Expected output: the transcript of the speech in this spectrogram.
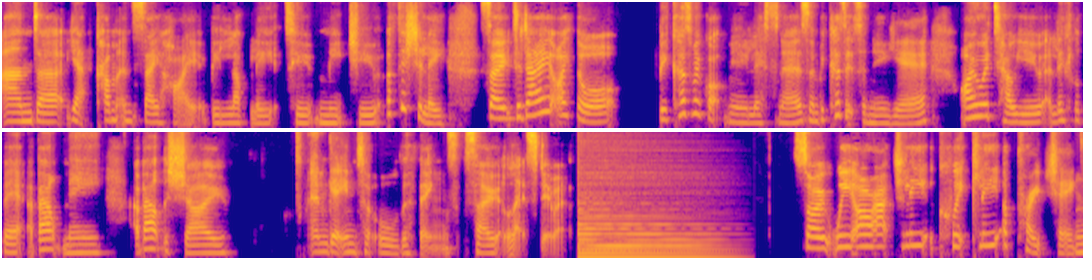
And uh, yeah, come and say hi. It'd be lovely to meet you officially. So today I thought because we've got new listeners and because it's a new year, I would tell you a little bit about me, about the show, and get into all the things. So let's do it. So, we are actually quickly approaching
